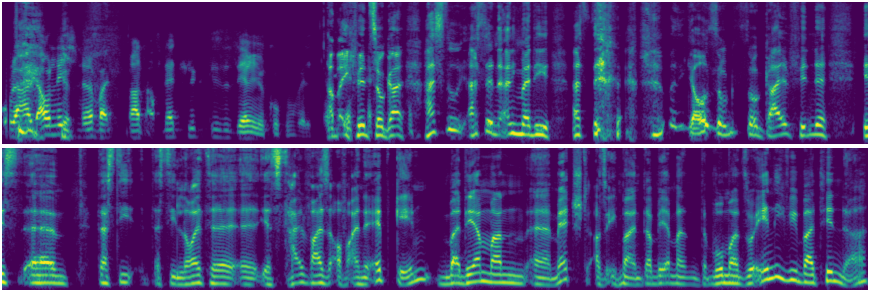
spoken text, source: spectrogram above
Oder halt auch nicht, ne, weil ich gerade auf Netflix diese Serie gucken will. Aber ich finde es so geil. Hast du, hast du denn eigentlich mal die, hast, was ich auch so, so geil finde, ist, ähm, dass die, dass die Leute äh, jetzt teilweise auf eine App gehen, bei der man äh, matcht. Also ich meine, da man, wo man so ähnlich wie bei Tinder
